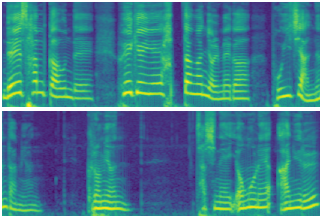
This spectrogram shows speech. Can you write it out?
내 삶 가운데 회개에 합당한 열매가 보이지 않는다면 그러면 자신의 영혼의 안위를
